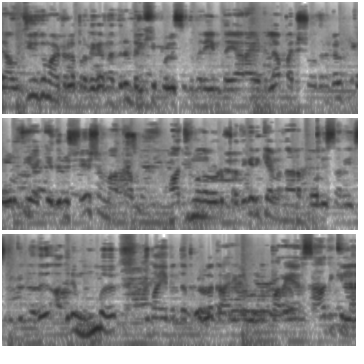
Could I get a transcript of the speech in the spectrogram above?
ഒരു ഔദ്യോഗികമായിട്ടുള്ള പ്രതികരണത്തിന് ഡൽഹി പോലീസ് ഇതുവരെയും തയ്യാറായിട്ടില്ല. പരിശോധനകൾ പൂർത്തിയാക്കിയതിനു ശേഷം മാത്രം മാധ്യമങ്ങളോട് പ്രതികരിക്കാമെന്നാണ് പോലീസ് അറിയിച്ചിരിക്കുന്നത്. അതിനു മുമ്പ് ഇതുമായി ബന്ധപ്പെട്ടുള്ള കാര്യങ്ങളൊന്നും പറയാൻ സാധിക്കില്ല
